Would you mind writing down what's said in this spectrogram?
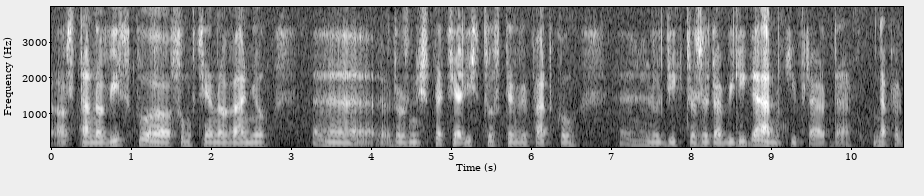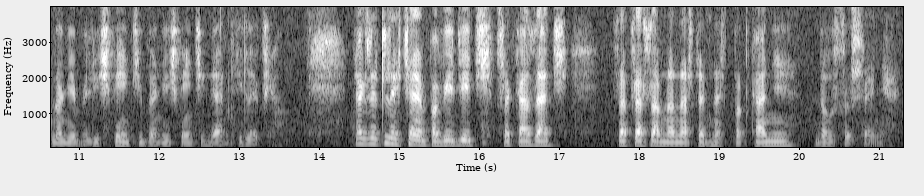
o stanowisku, o funkcjonowaniu e, różnych specjalistów, w tym wypadku e, ludzi, którzy robili garnki, prawda. Na pewno nie byli święci, bo nie święci garnki lepią. Także tyle chciałem powiedzieć, przekazać. Zapraszam na następne spotkanie. Do usłyszenia.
